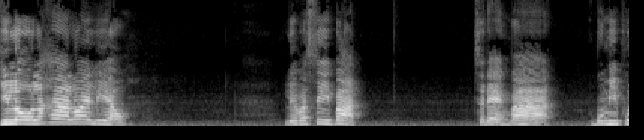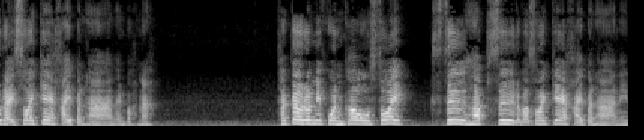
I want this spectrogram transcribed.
กิโลละห้าร้อยเรียว หรือว่าสี่บาท แสดงว่าบุมีผู้ใดซ้อยแก้ไขปัญหาแม่นบอกนะ ถ้าเกิดว่ามีคนเข้าซ้อยซื้อหับซื้อหรือว่าซ้อยแก้ไขปัญหานี่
